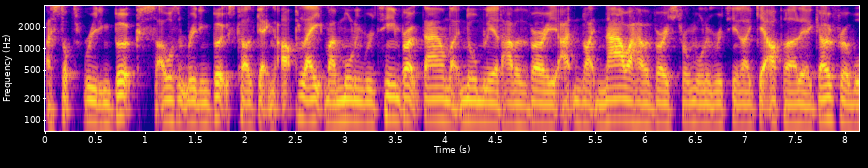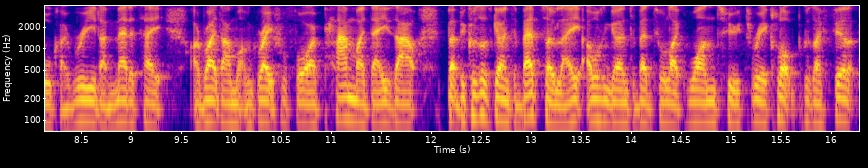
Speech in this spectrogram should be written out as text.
I stopped reading books. I wasn't reading books because i was getting up late. My morning routine broke down. Like normally i'd have a very like now i have a very strong morning routine. I get up early i go for a walk i read i meditate i write down what i'm grateful for i plan my days out. But because i was going to bed so late i wasn't going to bed till like one two three o'clock o'clock because I feel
